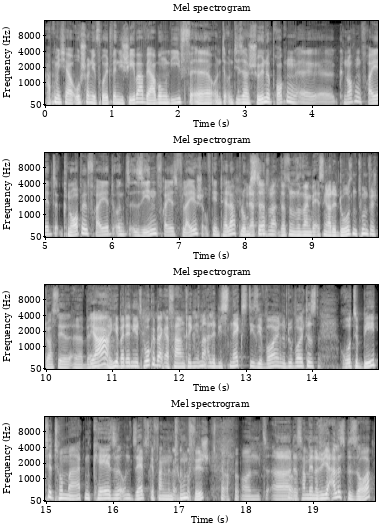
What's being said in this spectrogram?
habe mich ja auch schon gefreut, wenn die Sheba-Werbung lief äh, und, und dieser schöne Brocken äh, Knochenfreiheit, Knorpelfreiheit und sehnenfreies Fleisch auf den Teller Das plumpste. muss, man, das muss man sagen, wir essen gerade Dosentunfisch. Du hast ja, äh, Ja. hier bei der Nils Bokeberg Erfahrung kriegen immer alle die Snacks, die sie wollen. Und du wolltest rote Beete, Tomaten, Käse und selbstgefangenen Thunfisch. Und äh, das haben wir natürlich alles besorgt.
